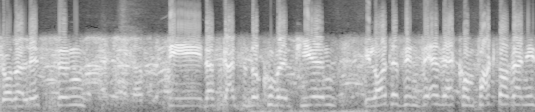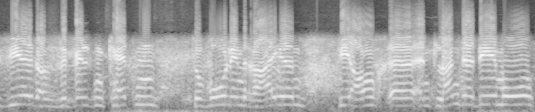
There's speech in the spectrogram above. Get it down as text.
Journalisten, die das Ganze dokumentieren. Die Leute sind sehr, sehr kompakt organisiert, also sie bilden Ketten, sowohl in Reihen wie auch äh, entlang der Demo.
